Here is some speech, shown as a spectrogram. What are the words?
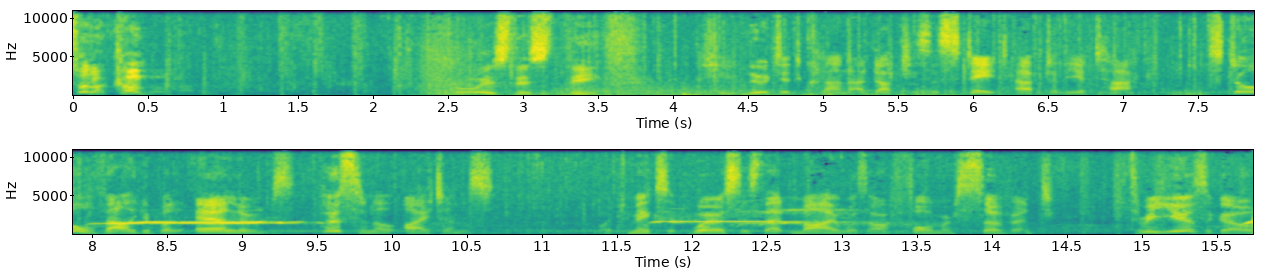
Sora, come! Who is this thief? She looted Clan Adachi's estate after the attack. Stole valuable heirlooms, personal items. What makes it worse is that Mai was our former servant. Three years ago,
